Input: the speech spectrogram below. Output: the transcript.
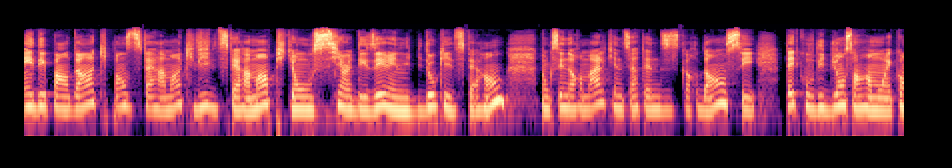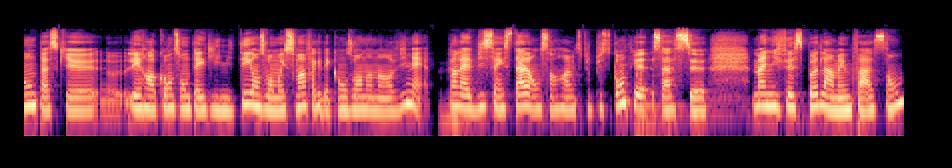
indépendants qui pensent différemment, qui vivent différemment, puis qui ont aussi un désir et une libido qui est différente. Donc, c'est normal qu'il y ait une certaine discordance. Et peut-être qu'au début, on s'en rend moins compte parce que euh, les rencontres sont peut-être limitées, on se voit moins souvent, fait que dès qu'on se voit, on en a envie. Mais quand la vie s'installe, on s'en rend un petit peu plus compte que ça se manifeste pas de la même façon.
